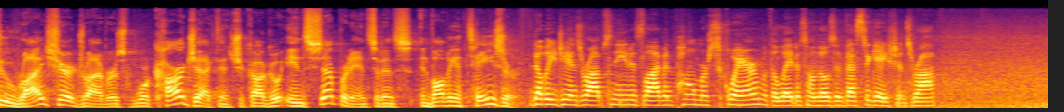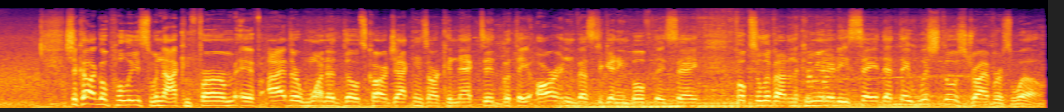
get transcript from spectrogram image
Two rideshare drivers were carjacked in Chicago in separate incidents involving a taser. WGN's Rob Sneed is live in Palmer Square with the latest on those investigations. Rob? Chicago police would not confirm if either one of those carjackings are connected, but they are investigating both, they say. Folks who live out in the community say that they wish those drivers well.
